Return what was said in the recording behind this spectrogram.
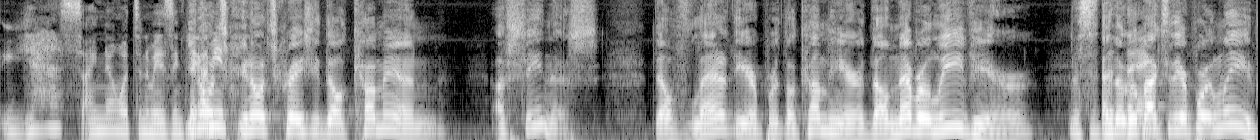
Yes, I know it's an amazing You thing. know, I mean, you know what's crazy? They'll come in. I've seen this. They'll land at the airport. They'll come here. They'll never leave here. This is and the they'll go back to the airport and leave.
